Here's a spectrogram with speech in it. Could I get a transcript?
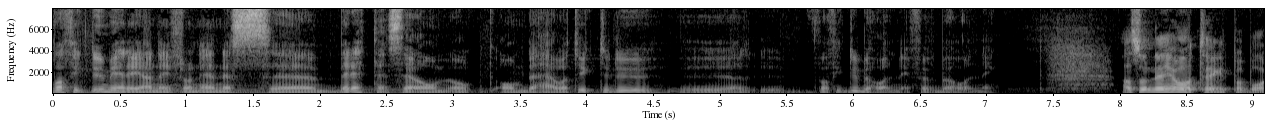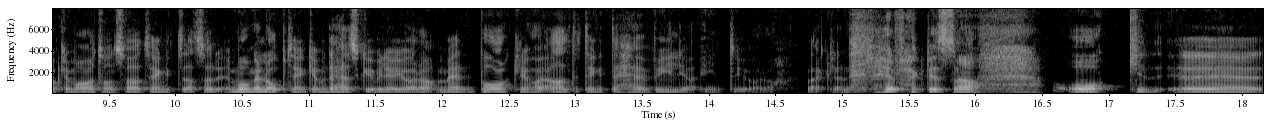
Vad, fick du med dig Anna ifrån hennes eh, berättelse om, och, om det här? Vad tyckte du? Eh, vad fick du behållning, för behållning? Alltså när jag har tänkt på Barkley Marathon så har jag tänkt, alltså många lopp tänker jag, men det här skulle jag vilja göra. Men Barkley har jag alltid tänkt, det här vill jag inte göra. Verkligen, det är faktiskt så. Ja. Och eh,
